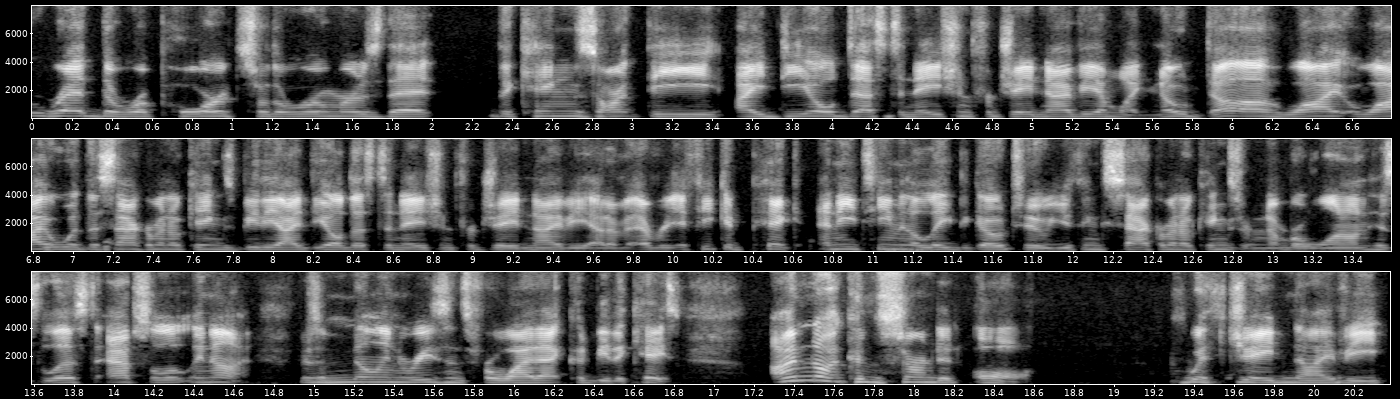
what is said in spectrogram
read the reports or the rumors that the Kings aren't the ideal destination for Jaden Ivey. I'm like, no, duh. Why? Why would the Sacramento Kings be the ideal destination for Jaden Ivey out of every? If he could pick any team in the league to go to, you think Sacramento Kings are number one on his list? Absolutely not. There's a million reasons for why that could be the case. I'm not concerned at all with Jaden Ivey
